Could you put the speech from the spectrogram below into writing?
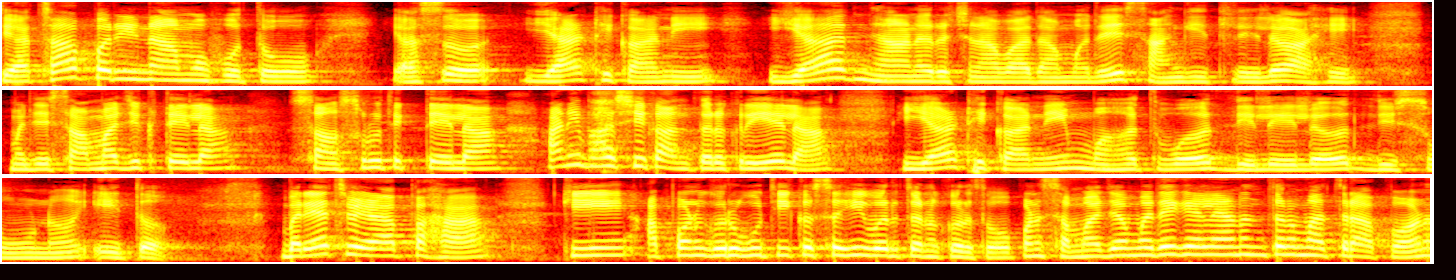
त्याचा परिणाम होतो. असं या ठिकाणी या ज्ञानरचनावादामध्ये सांगितलेलं आहे. म्हणजे सामाजिकतेला सांस्कृतिकतेला आणि भाषिक आंतरक्रियेला या ठिकाणी महत्त्व दिलेलं दिसून येतं. बऱ्याच वेळा पहा की आपण घरगुती कसंही वर्तन करतो पण समाजामध्ये गेल्यानंतर मात्र आपण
